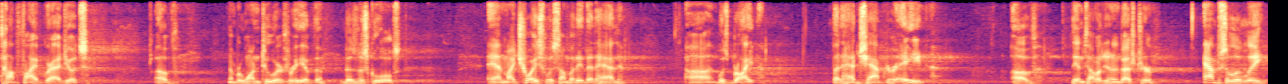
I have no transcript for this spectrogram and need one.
top five graduates of number one, two, or three of the business schools, and my choice was somebody that had uh, was bright, but had chapter eight of the intelligent investor absolutely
